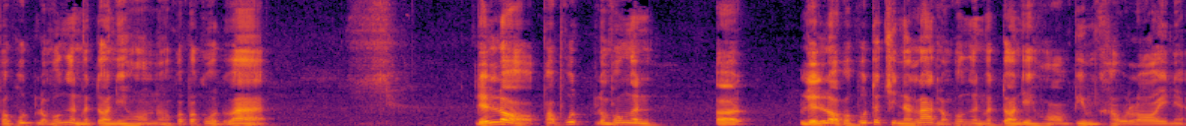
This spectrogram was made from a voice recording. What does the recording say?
พระพุทธหลวงพ่อเงินวัดดอนยายหอมเนาะก็ปรากฏว่าเหรียญหล่อพระพุทธหลวงพ่อเงิน เอ่อ เหรียญหล่อพระพุทธชินราชหลวงพ่อเงินวัดดอนยายหอมพิมพ์เข่าลอยเนี่ย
